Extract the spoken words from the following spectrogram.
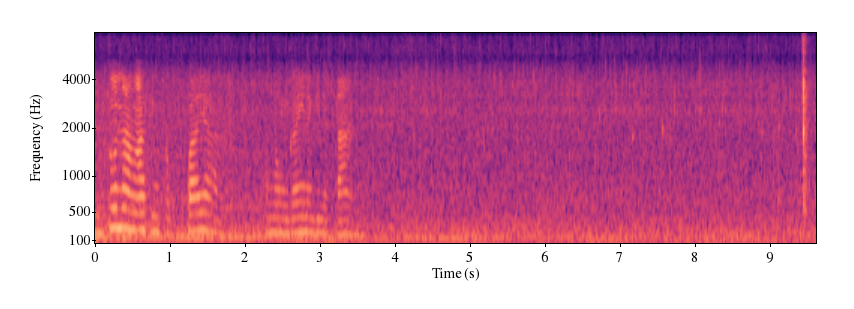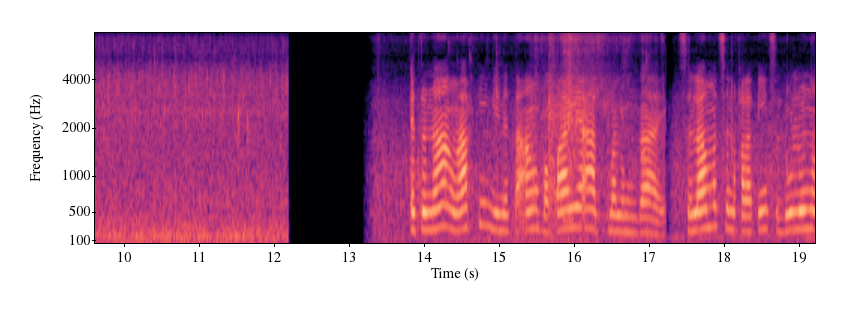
Luto na ang ating papaya, malunggay na ginatan. Ito na ang aking ginataang papaya at malunggay. Salamat sa nakarating sa dulo ng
